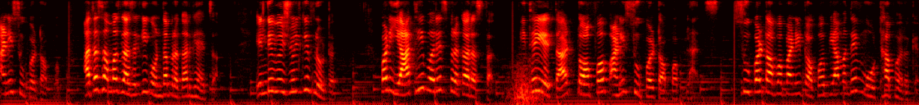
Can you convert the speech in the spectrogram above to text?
आणि सुपर टॉपअप आता समजलं असेल की कोणता प्रकार घ्यायचा? इंडिव्हिज्युअल की फ्लोटर पण यातही बरेच प्रकार असतात. इथे येतात टॉपअप आणि super top up plans super top up आणि टॉपअप यामध्ये मोठा फरक आहे.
